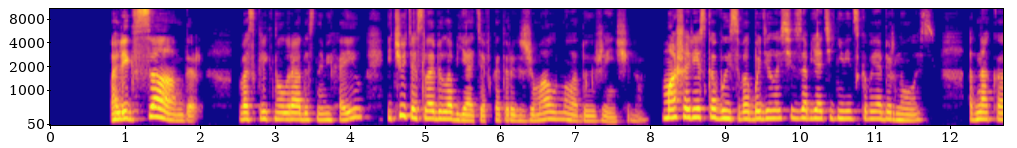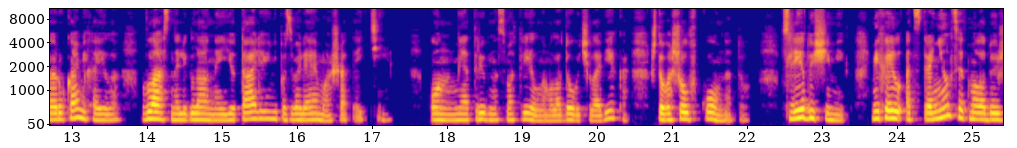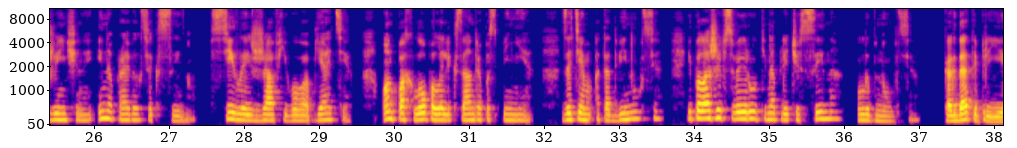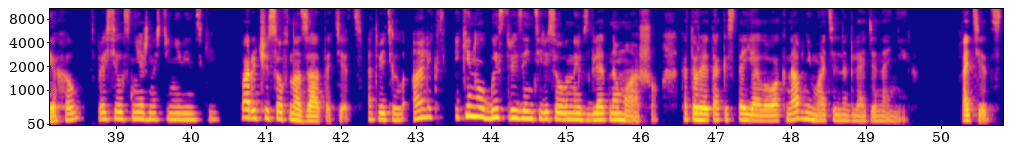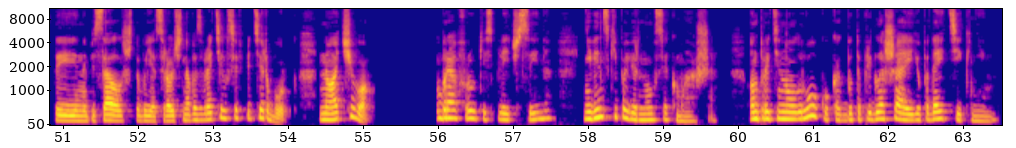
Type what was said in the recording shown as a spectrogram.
«Александр!» — воскликнул радостно Михаил и чуть ослабил объятия, в которых сжимал молодую женщину. Маша резко высвободилась из объятий Невинского и обернулась. Однако рука Михаила властно легла на ее талию, не позволяя Маше отойти. Он неотрывно смотрел на молодого человека, что вошел в комнату. В следующий миг Михаил отстранился от молодой женщины и направился к сыну. С силой сжав его в объятиях, он похлопал Александра по спине, затем отодвинулся и, положив свои руки на плечи сына, улыбнулся. «Когда ты приехал?» – спросил с нежностью Невинский. «Пару часов назад, отец», — ответил Алекс и кинул быстрый заинтересованный взгляд на Машу, которая так и стояла у окна, внимательно глядя на них. «Отец, ты написал, чтобы я срочно возвратился в Петербург. Но от чего?» Убрав руки с плеч сына, Невинский повернулся к Маше. Он протянул руку, как будто приглашая ее подойти к ним.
